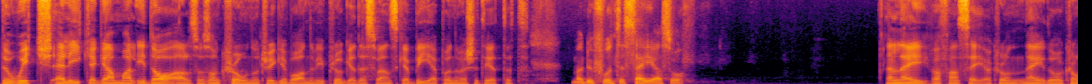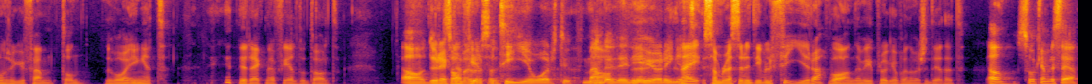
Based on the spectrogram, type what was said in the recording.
The Witch är lika gammal idag alltså som Chrono Trigger var när vi pluggade svenska B på universitetet. Men du får inte säga så. Eller nej, vad fan säger jag? Chrono, nej, då var Chrono Trigger 15. Det var inget. det räknar fel totalt. Ja, du räknar som, fel på 10 år typ. Men ja, det, det, gör inget. Nej, som Resident Evil 4 var när vi pluggade på universitetet. Ja, så kan vi säga.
